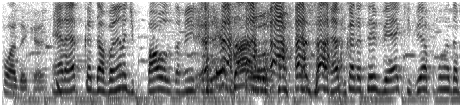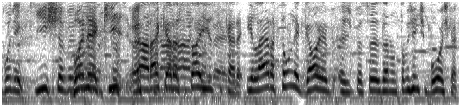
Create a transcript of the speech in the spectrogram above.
foda, cara. Era a época da Havaiana de Paula também. Exato, exato. A época da TVE que vê a porra da bonequicha. vê- Bonequinho, caraca, era só isso, cara. E lá era tão legal, e as pessoas eram tão gente boas, cara,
